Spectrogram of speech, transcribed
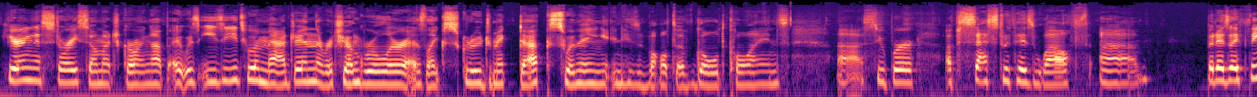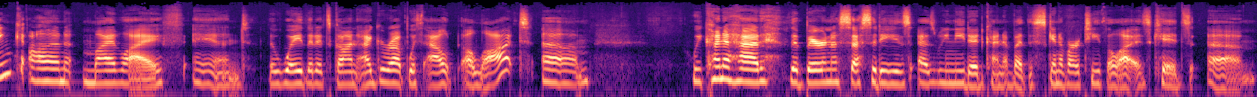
hearing this story so much growing up, it was easy to imagine the rich young ruler as like Scrooge McDuck swimming in his vault of gold coins, uh, super obsessed with his wealth. Um, but as I think on my life and the way that it's gone, I grew up without a lot. Um, we kind of had the bare necessities as we needed, kind of by the skin of our teeth a lot as kids. Um,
